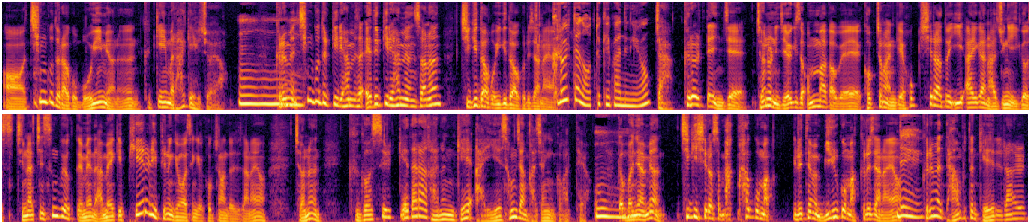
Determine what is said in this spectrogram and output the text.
어 친구들하고 모이면은 그 게임을 하게 해줘요. 음. 그러면 친구들끼리 하면서 애들끼리 하면서는 지기도 하고 이기도 하고 그러잖아요. 그럴 땐 어떻게 반응해요? 자, 그럴 때 이제 저는 이제 여기서 엄마가 왜 걱정한 게 혹시라도 이 아이가 나중에 이거 지나친 승부욕 때문에 남에게 피해를 입히는 경우가 생겨 걱정한다잖아요. 저는 그것을 깨달아가는 게 아이의 성장 과정인 것 같아요. 음. 그러니까 뭐냐면 지기 싫어서 막 하고 막 이를테면 밀고 막 그러잖아요. 네. 그러면 다음부터는 걔를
